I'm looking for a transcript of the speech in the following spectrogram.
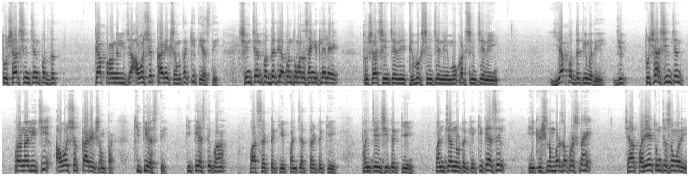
तुषार सिंचन पद्धत त्या प्रणालीची आवश्यक कार्यक्षमता किती असते? सिंचन पद्धती आपण तुम्हाला सांगितलेल्या आहे. तुषार सिंचन आहे ठिबक सिंचन आहे मोकाट सिंचन आहे या पद्धतीमध्ये जी तुषार सिंचन प्रणालीची आवश्यक कार्यक्षमता किती असते? किती असते पहा? पासष्ट टक्के पंच्याहत्तर टक्के पंच्याऐंशी टक्के पंच्याण्णव टक्के किती असेल? एकवीस नंबरचा प्रश्न आहे. चार पर्याय तुमच्यासमोर आहे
